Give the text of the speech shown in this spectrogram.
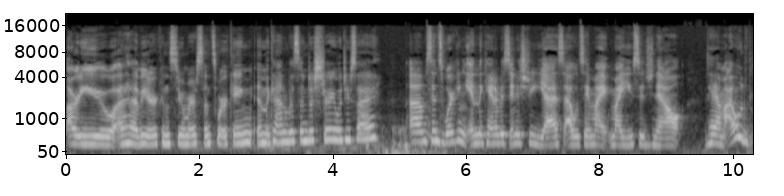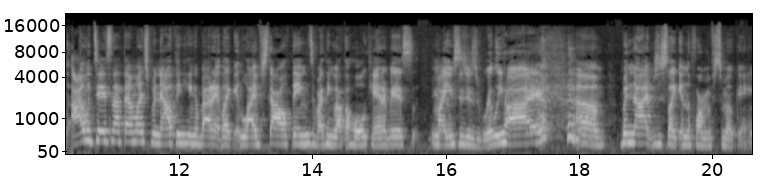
Are you a heavier consumer since working in the cannabis industry, would you say? Um, since working in the cannabis industry, yes, I would say my my usage now. Damn, I would I would say it's not that much, but now thinking about it, like lifestyle things, if I think about the whole cannabis, my usage is really high. um, but not just like in the form of smoking,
